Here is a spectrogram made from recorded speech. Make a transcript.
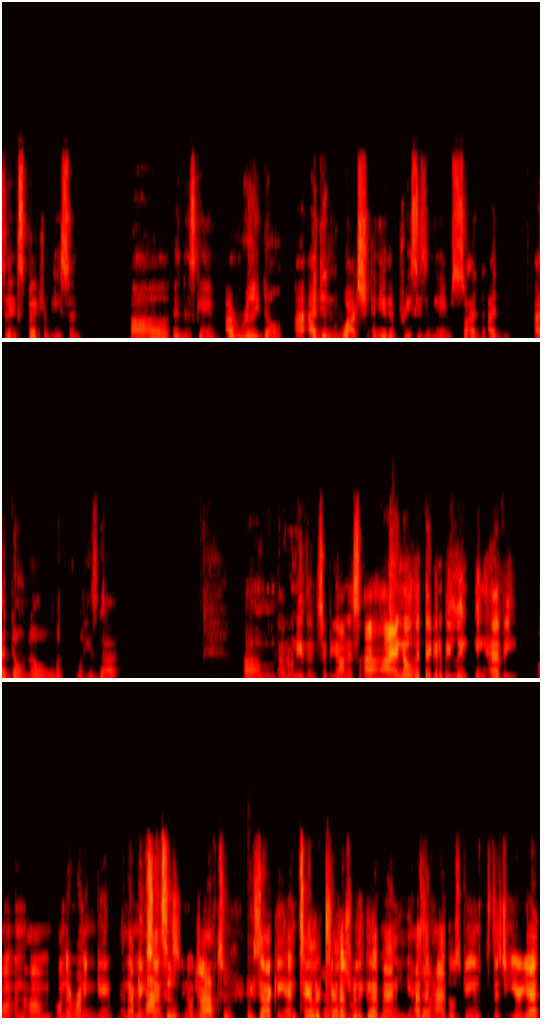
to expect from Eason uh in this game. I really don't. I, I didn't watch any of the preseason games, so I I I don't know what what he's got. Um I don't either, to be honest. I, I know Yeah. that they're going to be leaning heavy on um on their running game, and that makes have sense. to. You know, you have to. exactly. And Taylor Yeah. Taylor's really good, man. He hasn't had those games this year yet.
